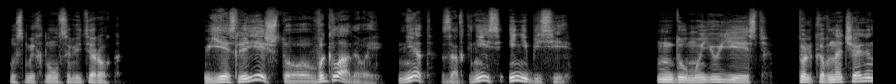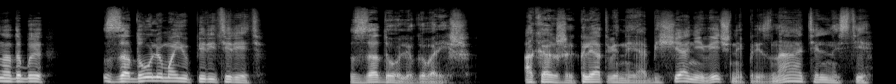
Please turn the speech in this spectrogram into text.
— усмехнулся ветерок. Если есть что, выкладывай. Нет, заткнись и не беси. Думаю, есть. Только вначале надо бы за долю мою перетереть. За долю, говоришь. А как же клятвенные обещания вечной признательности?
